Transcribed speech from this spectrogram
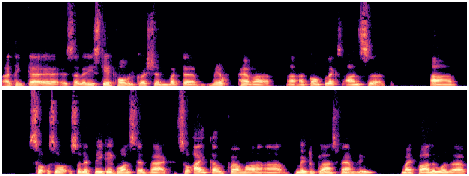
I think uh, it's a very straightforward question, but uh, may have a, a complex answer. Uh, so, so, so let me take one step back. So I come from a, a middle class family my father was a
